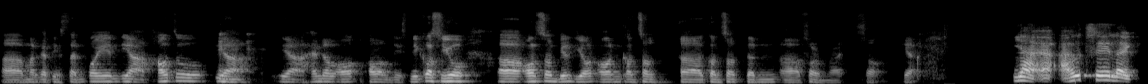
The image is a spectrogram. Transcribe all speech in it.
marketing standpoint, yeah, how to, yeah. Yeah handle all, all of this because you uh, also build your own consult uh, consultant uh, firm right? So yeah. Yeah i would say like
